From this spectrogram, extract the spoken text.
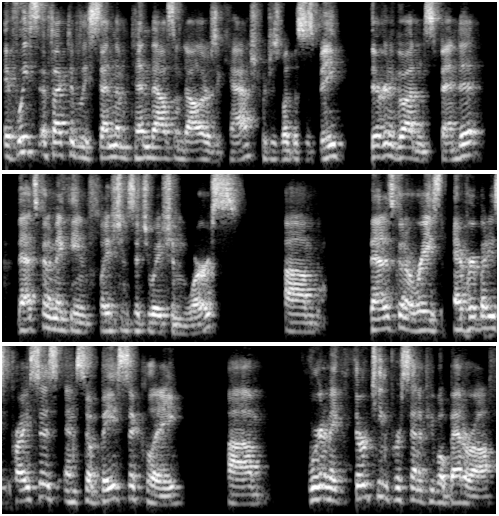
If we effectively send them $10,000 of cash, which is what this is be, they're going to go out and spend it. That's going to make the inflation situation worse. Um, that is going to raise everybody's prices. And so basically, um, we're going to make 13% of people better off.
